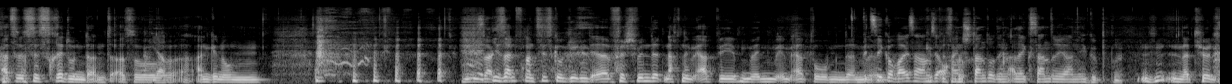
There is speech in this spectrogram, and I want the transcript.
Also es ist redundant, also Ja. angenommen, gesagt, die San Francisco-Gegend äh, verschwindet nach einem Erdbeben im, im Erdboden. Dann, äh, witzigerweise haben sie auch einen Standort in Alexandria in Ägypten. Mhm, Natürlich.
